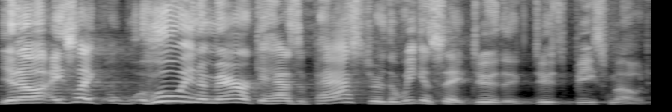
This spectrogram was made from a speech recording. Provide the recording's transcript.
You know, it's like who in America has a pastor that we can say, dude, the dude's beast mode.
